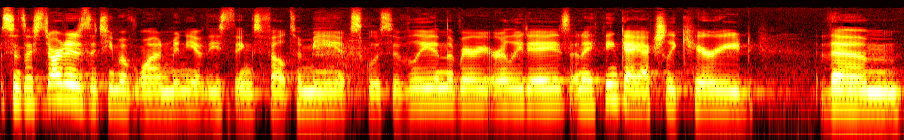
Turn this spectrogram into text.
since I started as a team of one, many of these things fell to me exclusively in the very early days. And I think I actually carried them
